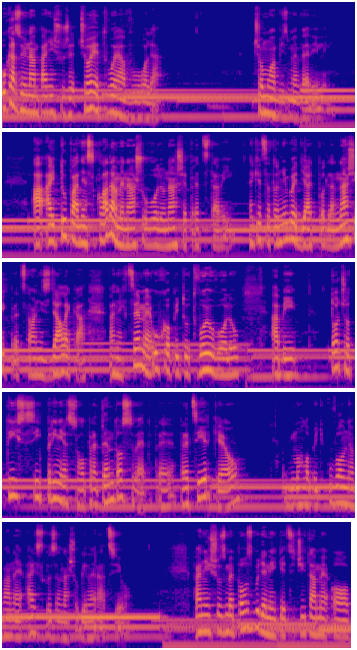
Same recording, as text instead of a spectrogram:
Ukazuj nám, Panišu, že čo je Tvoja vôľa, čomu aby sme verili. A aj tu, Pane, skladáme našu vôľu, naše predstavy. Aj keď sa to nebude diať podľa našich predstav ani zďaleka. Pane, chceme uchopiť tú Tvoju voľu, aby to, čo ty si priniesol pre tento svet, pre, pre církev, aby mohlo byť uvoľňované aj skrze našu generáciu. Pane Išu, sme povzbudení, keď si čítame o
